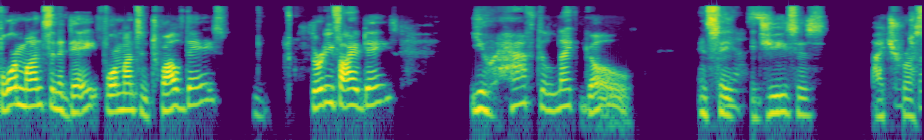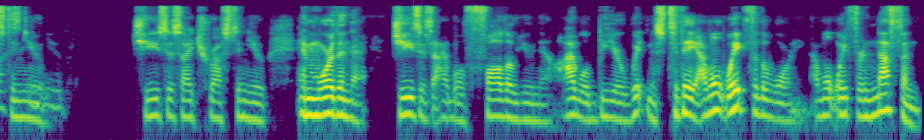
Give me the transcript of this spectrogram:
four months in a day, four months in 12 days, 35 days. You have to let go and say, yes. Jesus, I trust, I trust in, you. in you. Jesus, I trust in you. And more than that, Jesus, I will follow you now. I will be your witness today. I won't wait for the warning. I won't wait for nothing.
